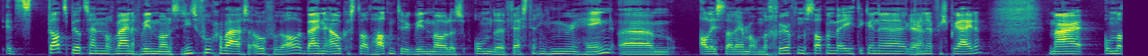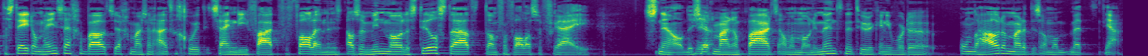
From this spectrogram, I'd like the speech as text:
het stadsbeeld zijn er nog weinig windmolens te zien. Vroeger waren ze overal. Bijna elke stad had natuurlijk windmolens om de vestigingsmuur heen. Ehm, al is het alleen maar om de geur van de stad een beetje te kunnen, Ja. kunnen verspreiden. Maar omdat de steden omheen zijn gebouwd, zeg maar, zijn uitgegroeid, zijn die vaak vervallen. En als een windmolen stilstaat, dan vervallen ze vrij snel. Dus je Ja. hebt maar een paar, het zijn allemaal monumenten natuurlijk, en die worden onderhouden. Maar dat is allemaal met, ja,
